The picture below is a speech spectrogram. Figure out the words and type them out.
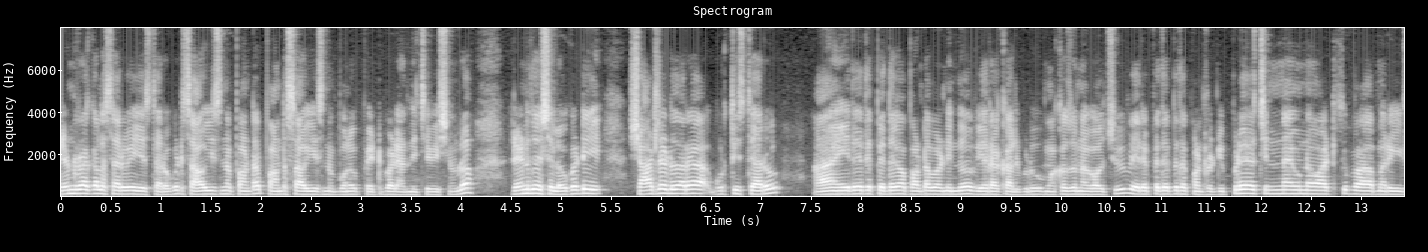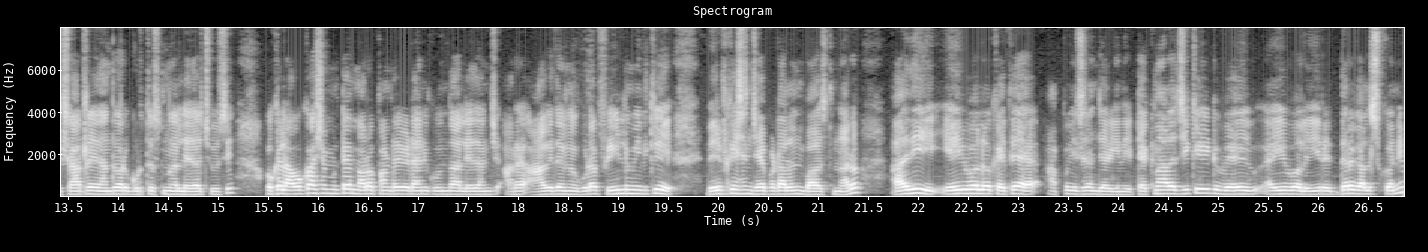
రెండు రకాల సర్వే చేస్తారు. ఒకటి సాగు చేసిన పంట పంట సాగు చేసిన భూమిలో పెట్టుబడి అందించే విషయంలో రెండు దశలు. ఒకటి షార్ట్లెట్ ద్వారా గుర్తిస్తారు. ఏదైతే పెద్దగా పంట పండిందో వేరే రకాలు ఇప్పుడు మొక్కజొన్న కావచ్చు వేరే పెద్ద పెద్ద పంటలు ఇప్పుడే చిన్నవి ఉన్న వాటికి మరి షార్ట్లెట్ ఎంతవరకు గుర్తిస్తుందా లేదా చూసి ఒకవేళ అవకాశం ఉంటే మరో పంట వేయడానికి ఉందా లేదా అని ఆ విధంగా కూడా ఫీల్డ్ మీదకి వెరిఫికేషన్ చేపట్టాలని భావిస్తున్నారు. అది ఏఈఓలోకి అయితే అప్పగించడం జరిగింది. టెక్నాలజీకి ఇటు ఏఈఓలు ఇద్దరు కలుసుకొని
